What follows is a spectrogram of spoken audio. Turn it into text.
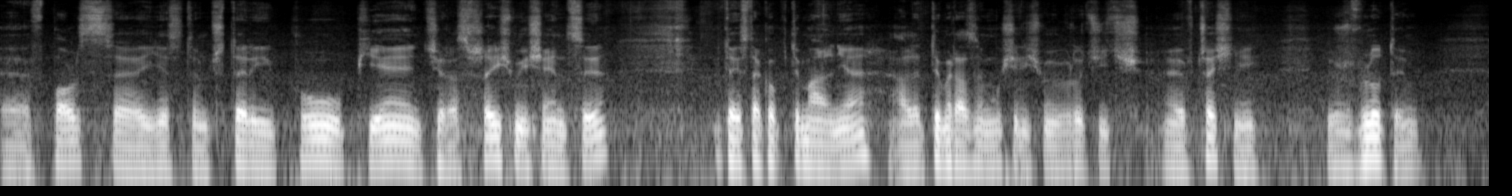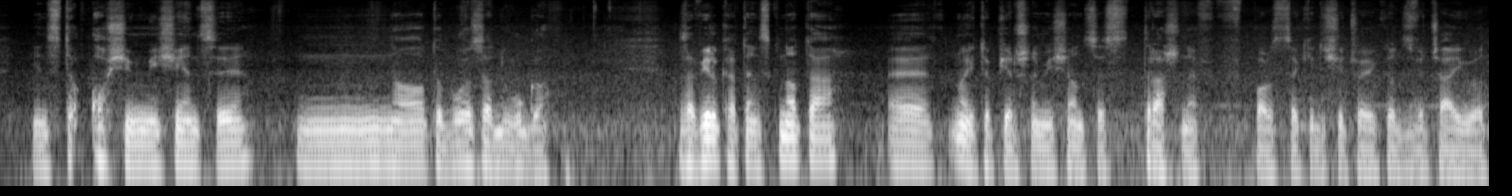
e, w Polsce jestem 4,5, 5, raz 6 miesięcy i to jest tak optymalnie, ale tym razem musieliśmy wrócić e, wcześniej, już w lutym, więc to 8 miesięcy, no to było za długo. Za wielka tęsknota, e, no i te pierwsze miesiące straszne w Polsce, kiedy się człowiek odzwyczaił od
